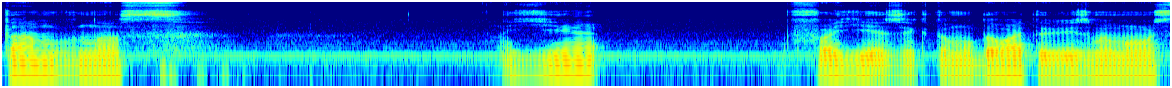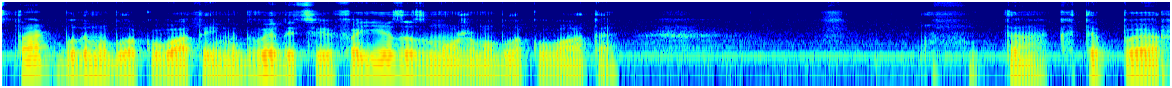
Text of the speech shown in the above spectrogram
там в нас є фаєзик, тому давайте візьмемо ось так, будемо блокувати. І медведицю і фаєза зможемо блокувати. Так, тепер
